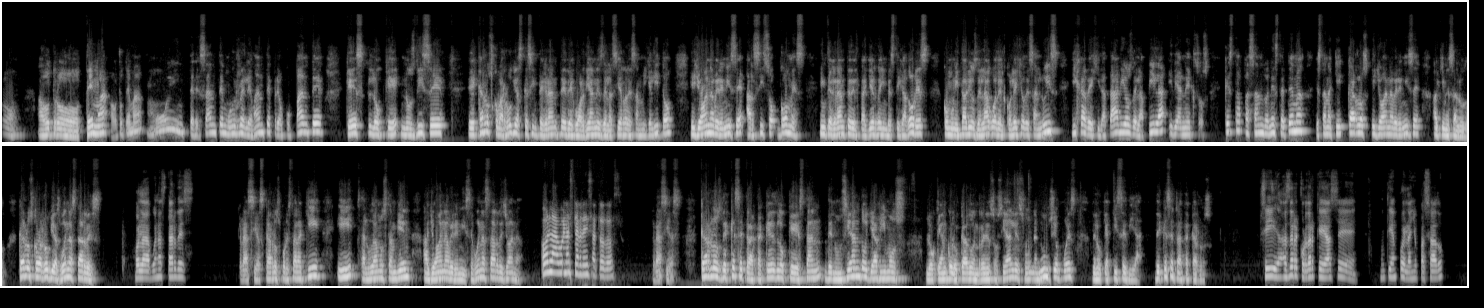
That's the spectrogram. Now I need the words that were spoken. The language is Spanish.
a otro tema, a otro tema muy interesante, muy relevante, preocupante, que es lo que nos dice eh, Carlos Covarrubias, que es integrante de Guardianes de la Sierra de San Miguelito, y Joana Berenice Arciso Gómez, integrante del taller de investigadores comunitarios del agua del Colegio de San Luis, hija de ejidatarios, de la pila y de anexos. ¿Qué está pasando en este tema? Están aquí Carlos y Joana Berenice, a quienes saludo. Carlos Covarrubias, buenas tardes. Hola, buenas tardes. Gracias, Carlos, por estar aquí y saludamos también a Joana Berenice. Buenas tardes, Joana. Hola, buenas tardes a todos. Gracias. Carlos, ¿de qué se trata? ¿Qué es lo que están denunciando? Ya vimos lo que han colocado en redes sociales, un anuncio, pues, de lo que aquí se dirá. ¿De qué se trata, Carlos? Sí, has de recordar que hace un tiempo, el año pasado,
